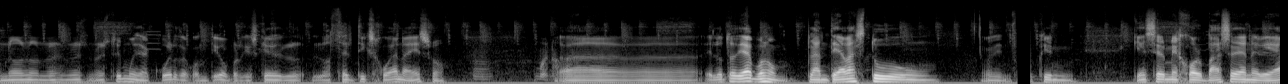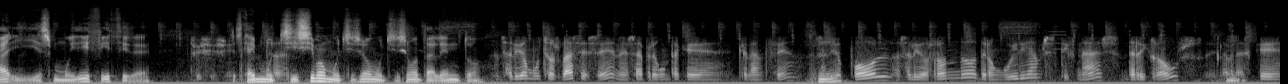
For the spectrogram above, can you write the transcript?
no, no, no, no- estoy muy de acuerdo contigo, porque es que los Celtics juegan a eso. Bueno, Ah, el otro día, bueno, planteabas tú eh, quién, quién es el mejor base de NBA y es muy difícil, ¿eh? Es que hay muchísimo, muchísimo, muchísimo talento. Han salido muchos bases ¿eh? en esa pregunta que, que lancé. Ha Mm. salido Paul, ha salido Rondo, Deron Williams, Steve Nash, Derrick Rose. La verdad es que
